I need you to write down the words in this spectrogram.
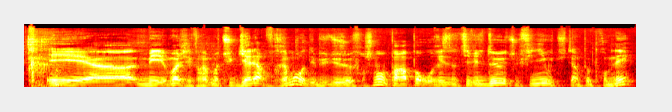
Et euh, mais moi, j'ai vraiment, tu galères vraiment au début du jeu. Franchement, par rapport au Resident Evil 2, tu le finis où tu t'es un peu promené.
